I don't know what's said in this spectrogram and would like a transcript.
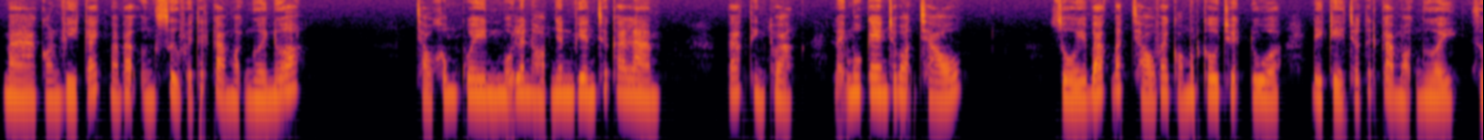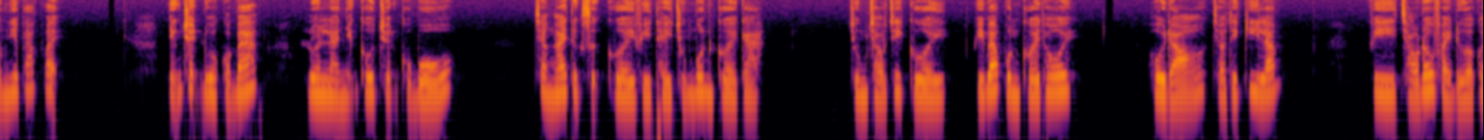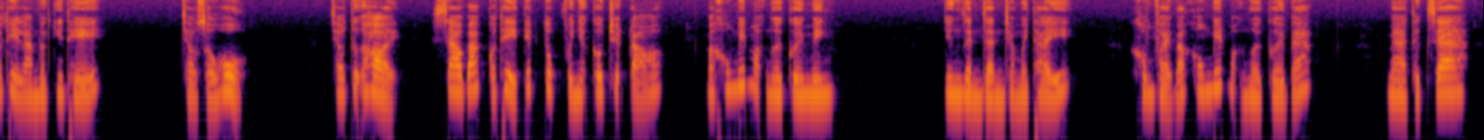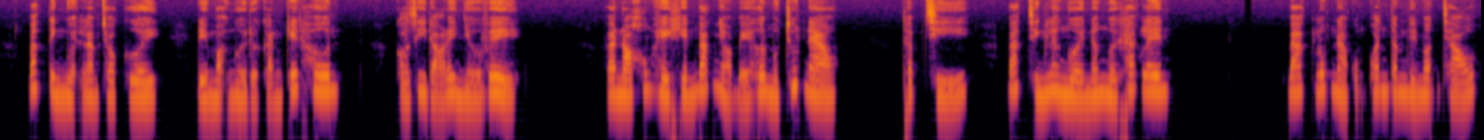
mà còn vì cách mà bác ứng xử với tất cả mọi người nữa. Cháu không quên mỗi lần họp nhân viên trước ca làm, bác thỉnh thoảng lại mua kem cho bọn cháu rồi bác bắt cháu phải có một câu chuyện đùa để kể cho tất cả mọi người, giống như bác vậy. Những chuyện đùa của bác luôn là những câu chuyện của bố. Chẳng ai thực sự cười vì thấy chúng buồn cười cả. Chúng cháu chỉ cười vì bác buồn cười thôi. Hồi đó cháu thấy kỳ lắm. Vì cháu đâu phải đứa có thể làm được như thế. Cháu xấu hổ. Cháu tự hỏi sao bác có thể tiếp tục với những câu chuyện đó mà không biết mọi người cười mình. Nhưng dần dần cháu mới thấy không phải bác không biết mọi người cười bác, mà thực ra bác tình nguyện làm trò cười để mọi người được gắn kết hơn, có gì đó để nhớ về. Và nó không hề khiến bác nhỏ bé hơn một chút nào. Thậm chí, bác chính là người nâng người khác lên. Bác lúc nào cũng quan tâm đến bọn cháu.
